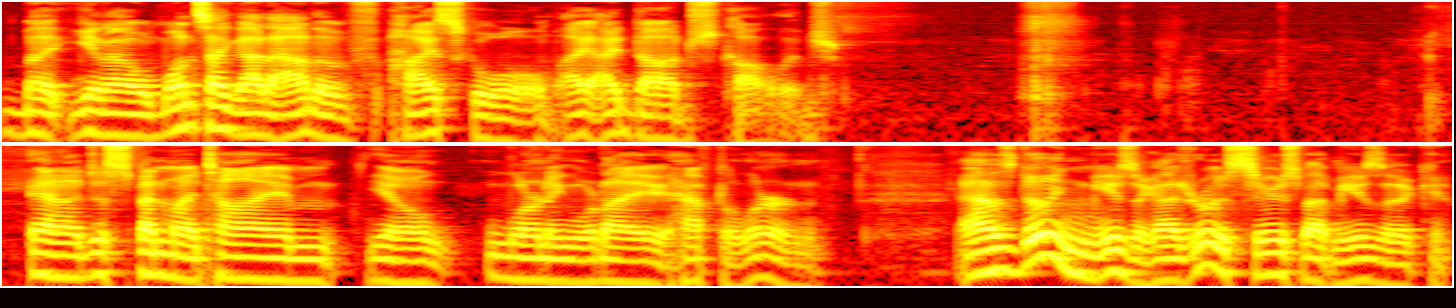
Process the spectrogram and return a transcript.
But you know, once I got out of high school, I, I dodged college. And I just spend my time, you know, learning what I have to learn. I was doing music. I was really serious about music,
